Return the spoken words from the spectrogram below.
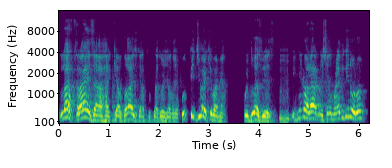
Lá atrás, a Raquel Dodge, que era procuradora-geral da República, pediu arquivamento por duas vezes. Uhum. Ignoraram, o Alexandre Moraes ignorou.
